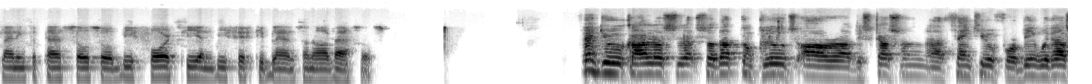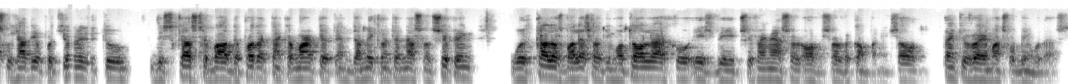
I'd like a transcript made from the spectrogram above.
planning to test also B40 and B50 blends on our vessels. Thank you, Carlos. So that concludes our uh, discussion. Uh, thank you for being with us. We had the opportunity to discuss about the product tanker market and D'Amico International Shipping with Carlos Balestra di Mottola, who is the Chief Financial Officer of the company. So thank you very much for being with us.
